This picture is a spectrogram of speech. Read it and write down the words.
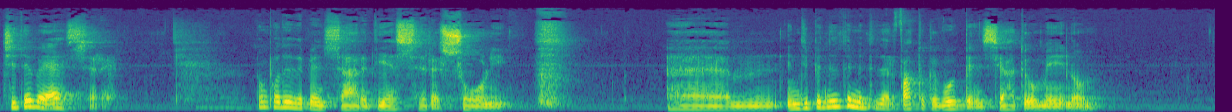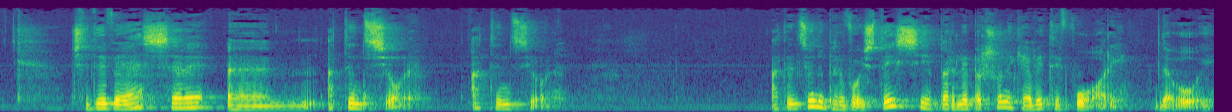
ci deve essere, non potete pensare di essere soli. Um, indipendentemente dal fatto che voi pensiate o meno, ci deve essere um, attenzione, attenzione. Attenzione per voi stessi e per le persone che avete fuori da voi.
